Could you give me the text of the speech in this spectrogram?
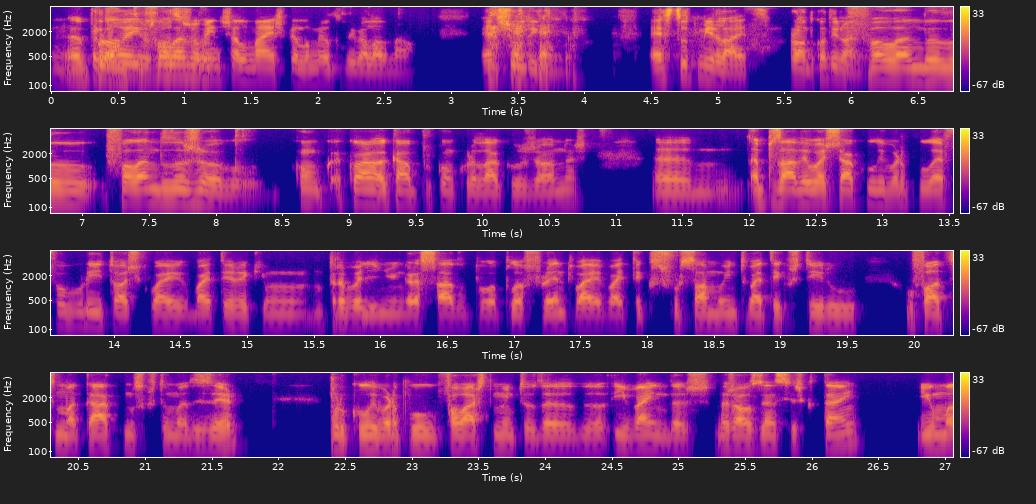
Hum. Ah, Perdoem pronto, os nossos falando- ouvintes alemães pelo meu terrível alemão. Entschuldigung. Tut mir leid. Pronto, continuando. Falando do, falando do jogo, com, acabo por concordar com o Jonas. Apesar de eu achar que o Liverpool é favorito, acho que vai, vai ter aqui um, um trabalhinho engraçado pela, pela frente, vai, vai ter que se esforçar muito, vai ter que vestir o, o fato de macaco, como se costuma dizer, porque o Liverpool falaste muito de, de- e bem das, das ausências que tem, e uma,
